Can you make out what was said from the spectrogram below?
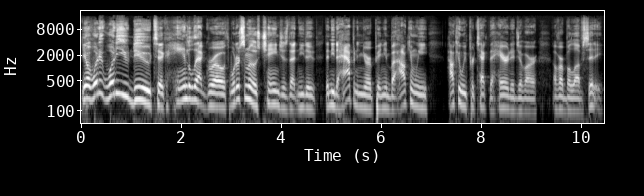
you know, what do, what do you do to handle that growth? What are some of those changes that need to that need to happen in your opinion? But how can we how can we protect the heritage of our of our beloved city?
